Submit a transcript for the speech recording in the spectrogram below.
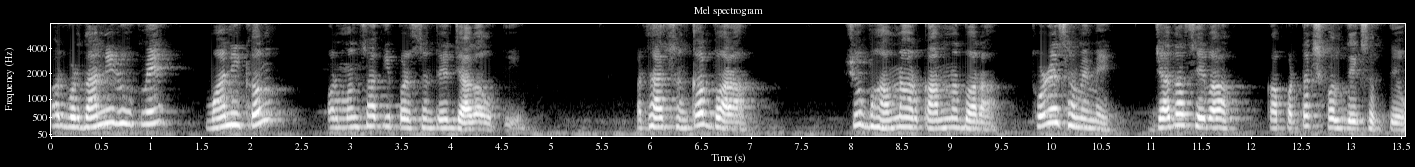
और वरदानी रूप में वाणी कम और मनसा की परसेंटेज ज़्यादा होती है। अर्थात संकल्प द्वारा, शुभ भावना और कामना द्वारा थोड़े समय में ज़्यादा सेवा का प्रत्यक्ष फल देख सकते हो।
